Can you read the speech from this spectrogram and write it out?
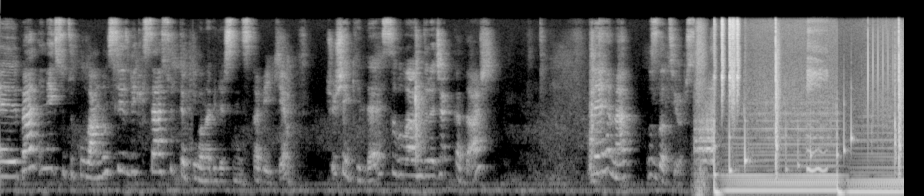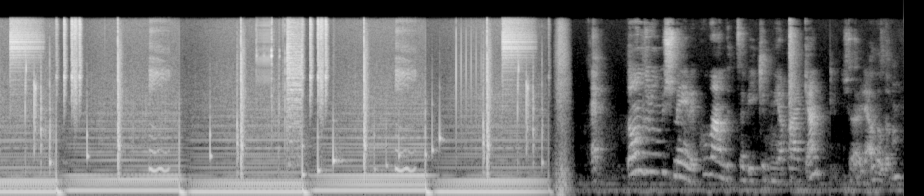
Ee, ben inek sütü kullandım. Siz bitkisel süt de kullanabilirsiniz tabii ki. Şu şekilde sıvılandıracak kadar ve hemen ızlatıyoruz. Evet, dondurulmuş meyve kullandık tabii ki bunu yaparken. Şöyle alalım.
